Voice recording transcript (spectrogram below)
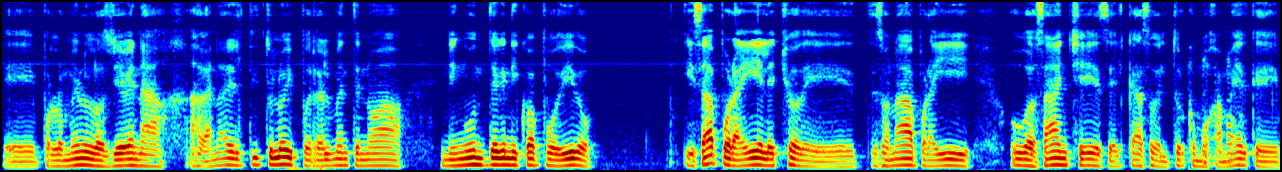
eh, por lo menos los lleven a, ganar el título y pues realmente no ha, ningún técnico ha podido. Quizá por ahí el hecho de, sonaba por ahí Hugo Sánchez, el caso del turco Mohamed, que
